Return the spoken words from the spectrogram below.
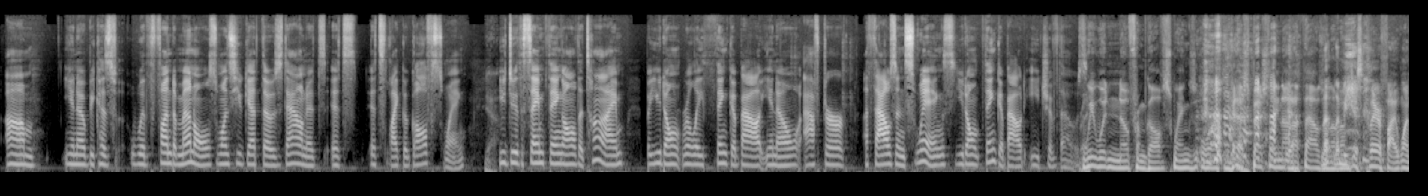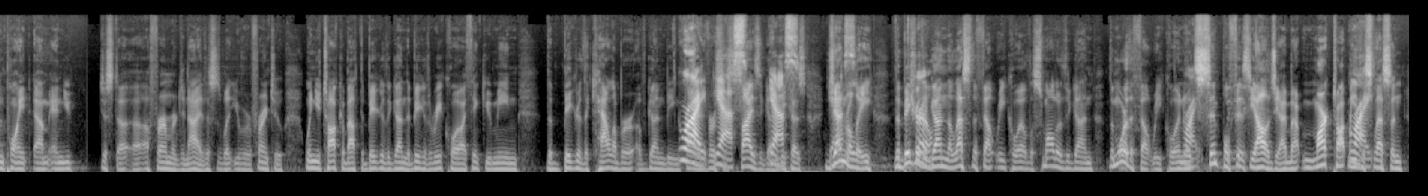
Um, you know, because with fundamentals, once you get those down, it's it's it's like a golf swing. Yeah. You do the same thing all the time, but you don't really think about, you know, after a thousand swings, you don't think about each of those. We wouldn't know from golf swings, or especially not a thousand. Let, let me just clarify one point, um, and you just uh, affirm or deny this is what you were referring to. When you talk about the bigger the gun, the bigger the recoil, I think you mean the bigger the caliber of gun being fired Right, versus yes, size of gun. yes, Because yes. generally, the bigger the gun, the less the felt recoil. The smaller the gun, the more the felt recoil. And Right. it's simple physiology. I, Mark taught me this lesson.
